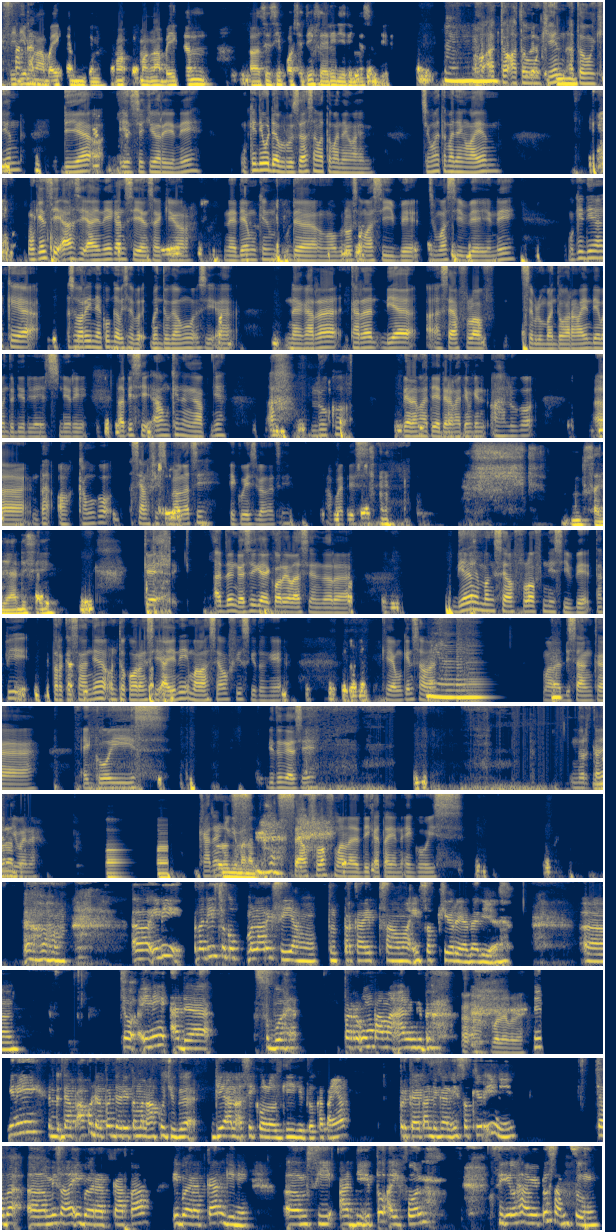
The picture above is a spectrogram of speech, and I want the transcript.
jadi dia mengabaikan mungkin mengabaikan uh, sisi positif dari dirinya sendiri. Oh atau atau mungkin atau mungkin dia insecure ini mungkin dia udah berusaha sama teman yang lain. Cuma teman yang lain mungkin si A si A ini kan si insecure. Nah dia mungkin udah ngobrol sama si B. Cuma si B ini mungkin dia kayak sorry nih aku nggak bisa bantu kamu si A. Nah karena karena dia uh, self love sebelum bantu orang lain dia bantu diri dia sendiri. Tapi si A mungkin anggapnya ah lu kok dalam hati ya dalam hati mungkin ah lu kok uh, entah oh kamu kok selfish banget sih? Egois banget sih? Apatis. Bisa jadi sih. kayak ada nggak sih kayak korelasi antara dia emang self love nih si B tapi terkesannya untuk orang si A ini malah selfish gitu kayak kayak mungkin salah Ya. malah disangka egois. Gitu gak sih? Menurut kalian Gimana Oh, kadang gimana self love malah dikatain egois Eh, ini tadi cukup menarik sih yang ter- terkait sama insecure ya tadi ya. Eh, co- ini ada sebuah perumpamaan gitu. Ah, boleh boleh Ini dap- aku dapat dari teman aku juga, dia anak psikologi gitu. Katanya berkaitan dengan insecure ini, coba eh, misalnya ibarat kata, ibaratkan gini, em, si Adi itu iPhone, si Ilham itu Samsung.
